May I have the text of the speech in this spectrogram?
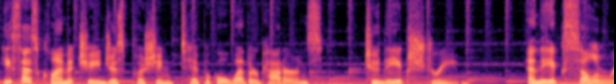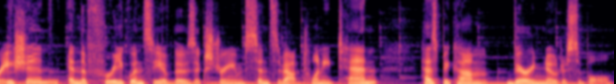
He says climate change is pushing typical weather patterns to the extreme. And the acceleration and the frequency of those extremes since about 2010 has become very noticeable.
